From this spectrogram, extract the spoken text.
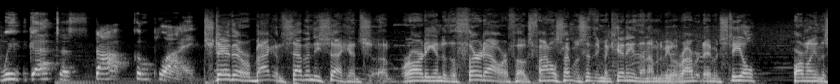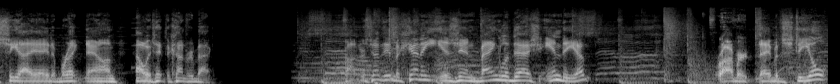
We've got to stop complying. Stay there. We're back in 70 seconds. Uh, we're already into the third hour, folks. Final segment with Cynthia McKinney. Then I'm going to be with Robert David Steele, formerly in the CIA, to break down how we take the country back. Dr. Cynthia McKinney is in Bangladesh, India. Robert David Steele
